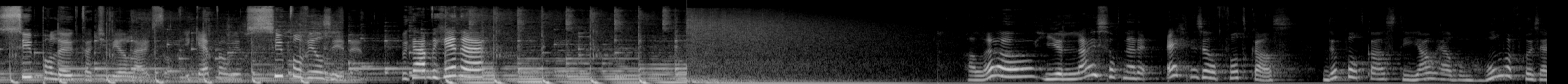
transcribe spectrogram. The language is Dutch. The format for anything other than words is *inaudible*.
Super leuk dat je weer luistert. Ik heb er weer super veel zin in. We gaan beginnen. Hallo, je luistert naar de Echt Mezelf podcast. De podcast die jou helpt om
